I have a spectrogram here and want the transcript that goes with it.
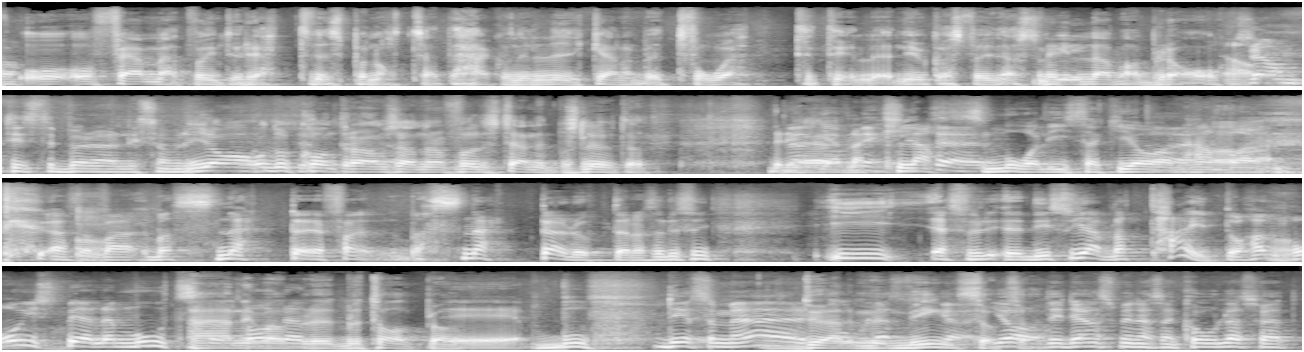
Och, och 5-1 var ju inte rättvist på något sätt. Det här kunde lika gärna bli 2-1 till Newcastle. Aston Villa var bra också. Fram tills det börjar liksom... Ja, och då kontrar de sönder dem fullständigt på slutet. Det är ett jävla klassmål Isak gör när han bara, alltså, bara, bara, snärtar, fan, bara snärtar upp den. Alltså, det, är så, i, alltså, det är så jävla tajt och han har ju spelare mot sig. Han var den- brutalt bra. Eh. Det som är Duell med Mings också. Ja, det är den som är nästan coolast. För att,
